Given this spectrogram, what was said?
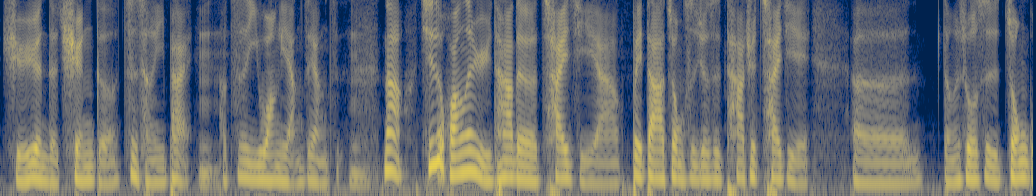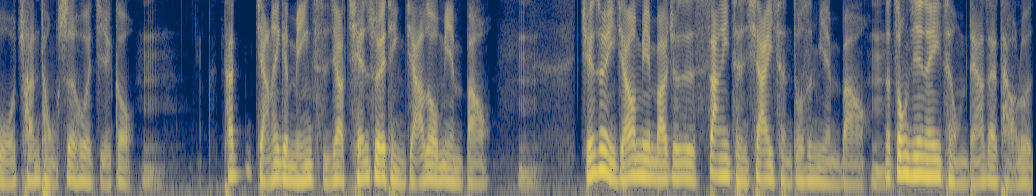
学院的圈隔，自成一派，嗯，恣意汪洋这样子。嗯，那其实黄仁宇他的拆解啊，被大家重视，就是他去拆解，呃，等于说是中国传统社会结构。嗯，他讲了一个名词叫潜水艇夹肉面包。嗯，潜水艇夹肉面包就是上一层、下一层都是面包，嗯，那中间那一层我们等一下再讨论。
